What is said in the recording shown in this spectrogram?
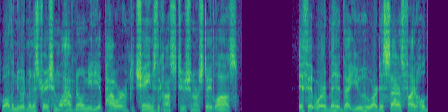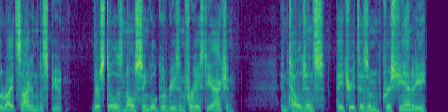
While the new administration will have no immediate power to change the Constitution or state laws. If it were admitted that you who are dissatisfied hold the right side in the dispute, there still is no single good reason for hasty action. Intelligence, patriotism, Christianity,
